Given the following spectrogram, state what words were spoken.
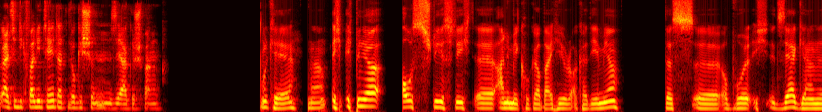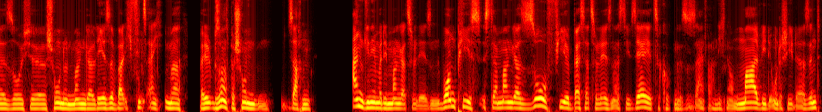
also die Qualität hat wirklich schon sehr geschwankt. Okay, ja. Ich, ich bin ja ausschließlich äh, Anime-Gucker bei Hero Academia. Das, äh, obwohl ich sehr gerne solche schonen Manga lese, weil ich finde es eigentlich immer, bei, besonders bei schonen Sachen, angenehmer, den Manga zu lesen. One Piece ist der Manga so viel besser zu lesen, als die Serie zu gucken. Es ist einfach nicht normal, wie die Unterschiede da sind.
